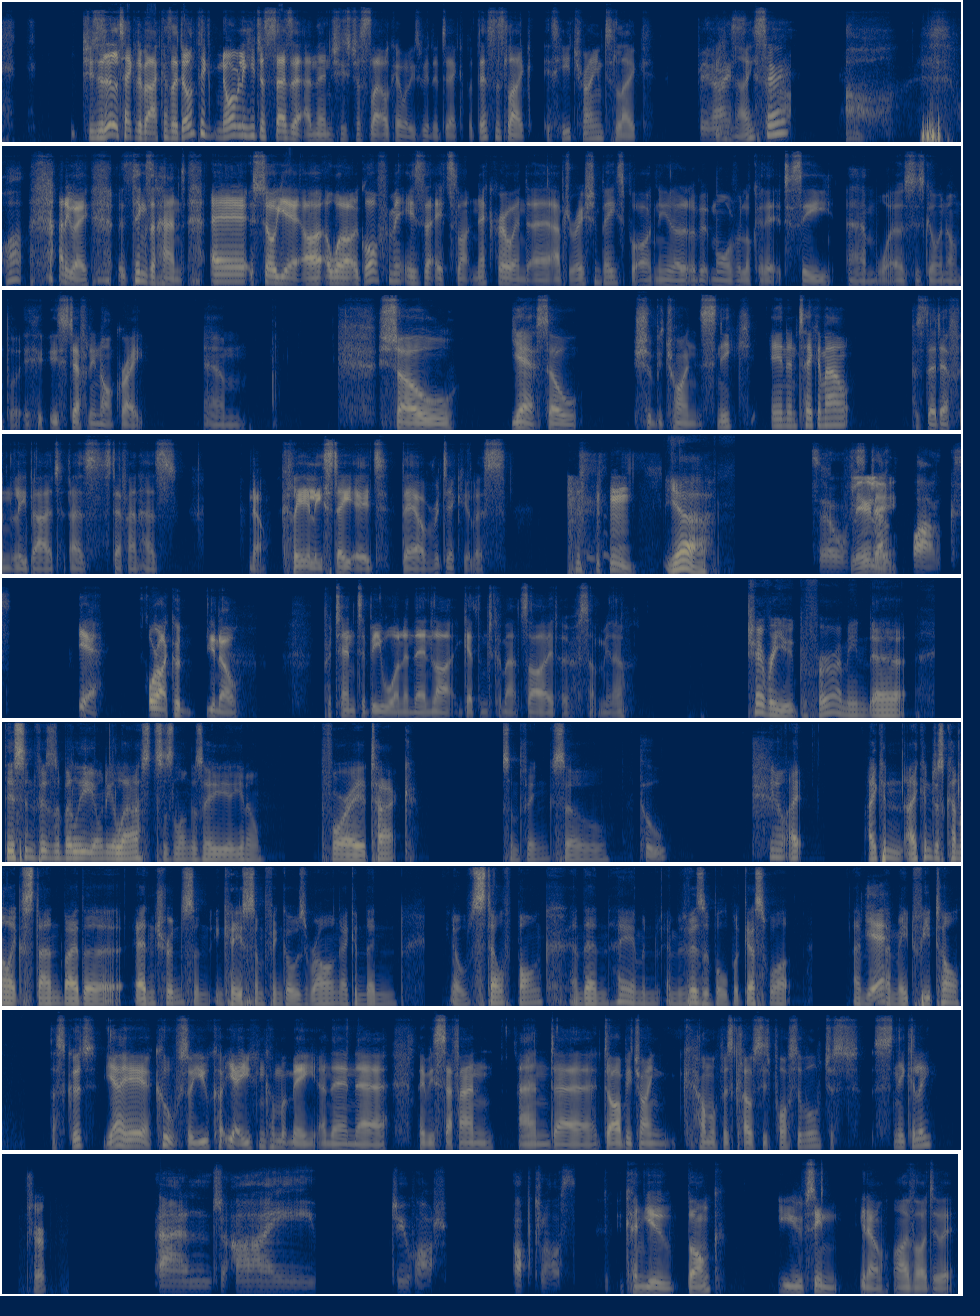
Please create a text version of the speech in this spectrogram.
She's a little taken aback because I don't think normally he just says it and then she's just like, okay, well, he's being a dick. But this is like, is he trying to like be be nicer? Oh, what? Anyway, things at hand. Uh, so yeah, uh, what I got from it is that it's like necro and uh, abjuration based, but I'd need a little bit more of a look at it to see um, what else is going on. But it, it's definitely not great. Um, so yeah, so should we try and sneak in and take him out? Because they're definitely bad, as Stefan has, you know, clearly stated. They are ridiculous. Yeah, So Clearly. bonks. Yeah. Or I could, you know, pretend to be one and then like get them to come outside or something, you know. whichever you prefer. I mean, uh, this invisibility only lasts as long as I, you know, before I attack something. So Cool. you know, I I can I can just kind of like stand by the entrance, and in case something goes wrong, I can then, you know, stealth bonk, and then hey, I'm, in, I'm invisible. But guess what? I'm Yeah. I'm eight feet tall. That's good. Yeah, yeah, yeah. Cool. So you, co- yeah, you can come with me, and then uh, maybe Stefan and uh, Darby try and come up as close as possible, just sneakily. Sure. And I do what? Up close. Can you bonk? You've seen, you know, Ivar do it.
